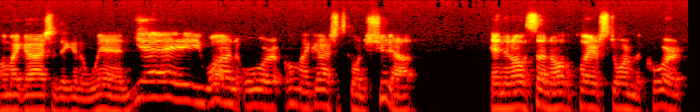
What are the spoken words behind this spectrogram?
Oh my gosh, are they going to win? Yay, won! Or oh my gosh, it's going to shootout. And then all of a sudden, all the players storm the court.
